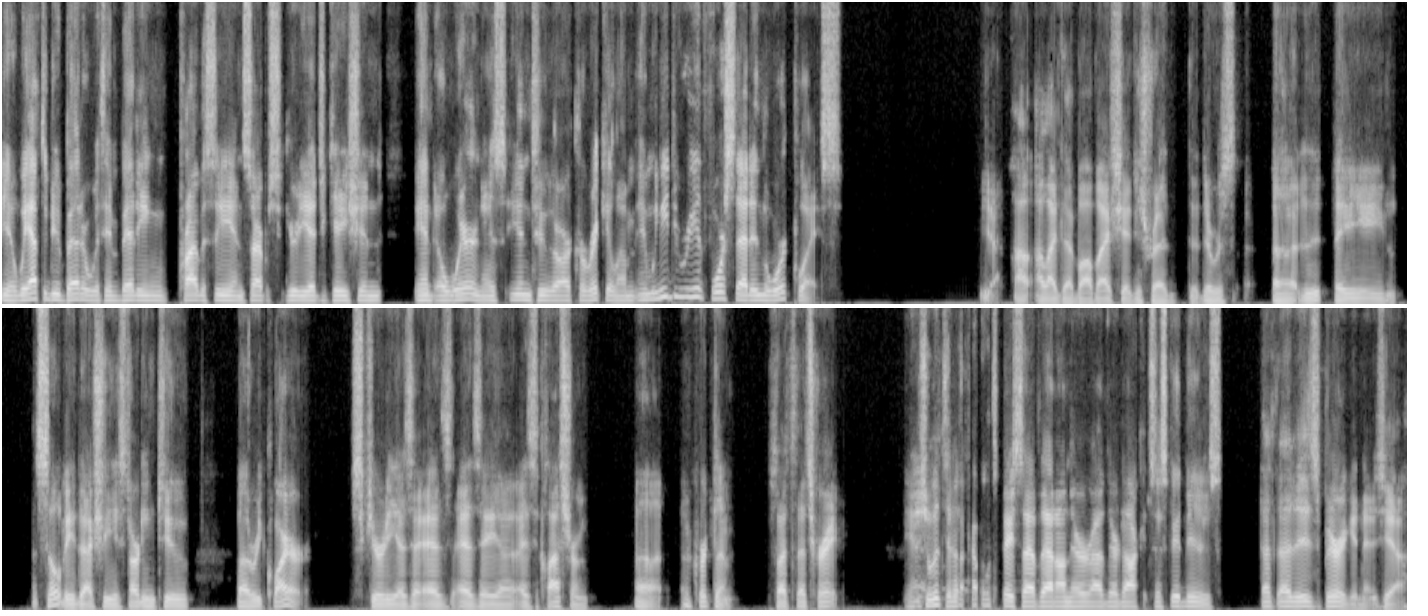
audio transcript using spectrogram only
You know, we have to do better with embedding privacy and cybersecurity education and awareness into our curriculum, and we need to reinforce that in the workplace. Yeah, I, I like that, Bob. Actually, I just read that there was uh, a facility that actually is starting to uh, require security as a as as a uh, as a classroom uh, curriculum. So that's that's great. Yeah. So it's a couple of states have that on their uh, their dockets. That's good news. That that is very good news. Yeah.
